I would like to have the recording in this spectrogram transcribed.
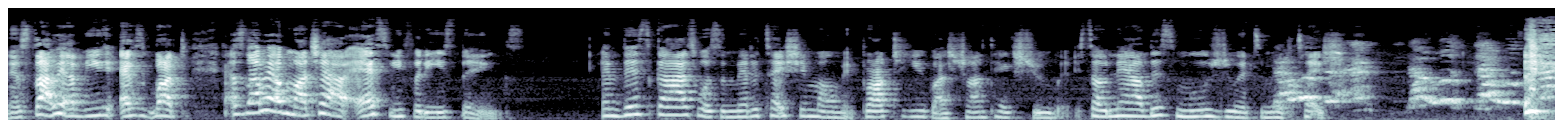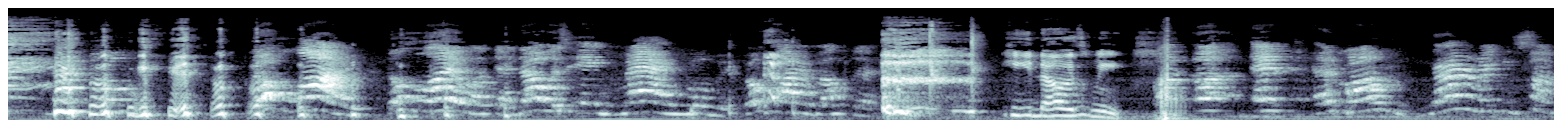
and stop having you ask my stop having my child ask me for these things. And this, guys, was a meditation moment brought to you by Shantae Schuler. So now this moves you into meditation. That was, that was, don't lie. Don't lie about that. That was a mad moment. Don't lie about that. he knows me. Uh, uh, and, and mom, now you're making son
